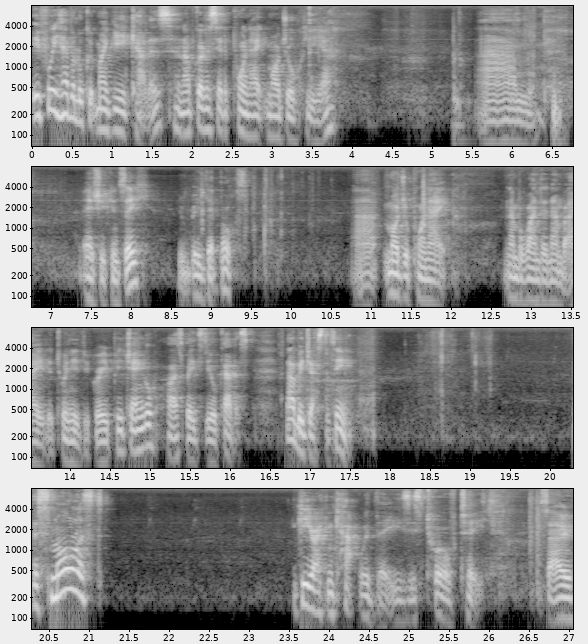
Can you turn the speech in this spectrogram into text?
if we have a look at my gear cutters, and I've got a set of 0.8 module here, um, as you can see, read that box, uh, module 0.8 number 1 to number 8 at 20 degree pitch angle, high speed steel cutters. They'll be just the thing. The smallest gear I can cut with these is 12 teeth. So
